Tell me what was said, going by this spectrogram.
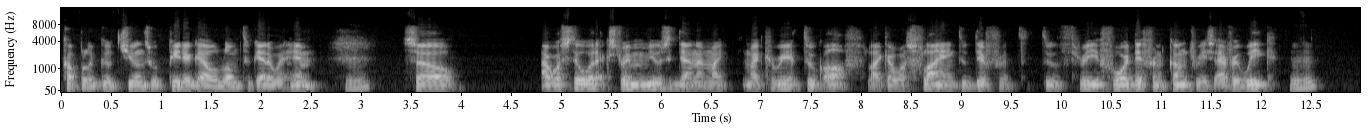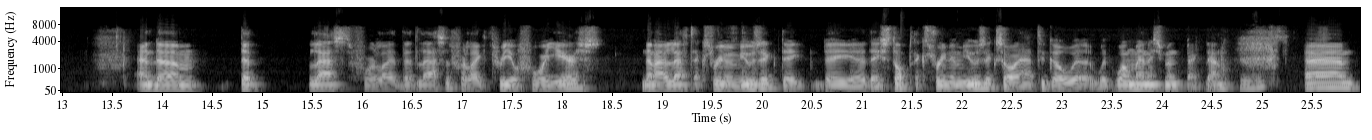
couple of good tunes with Peter Gelderblom together with him mm-hmm. so I was still with extreme music then, and my, my career took off. Like I was flying to different to three, four different countries every week, mm-hmm. and um, that last for like that lasted for like three or four years. Then I left Extreme Music. They they uh, they stopped Extreme Music, so I had to go uh, with one management back then, mm-hmm. and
